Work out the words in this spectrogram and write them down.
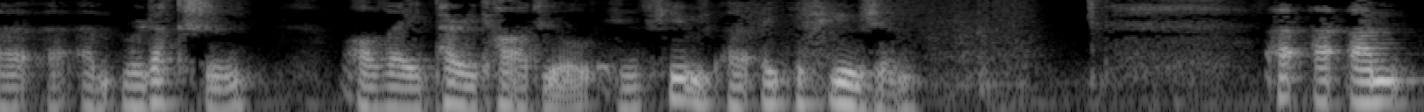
uh, uh, um, reduction of a pericardial infu- uh, effusion. Uh, um,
